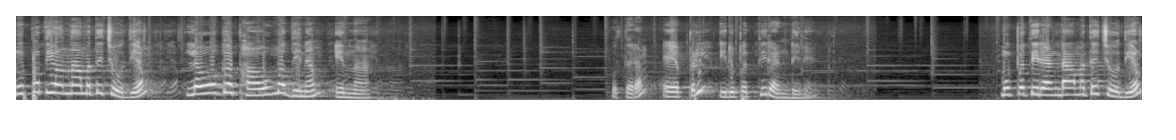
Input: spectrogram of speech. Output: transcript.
മുപ്പത്തിയൊന്നാമത്തെ ചോദ്യം. ലോക ഭൗമ ദിനം എന്ന്. ഉത്തരം ഏപ്രിൽ ഇരുപത്തിരണ്ടിന്. മുപ്പത്തിരണ്ടാമത്തെ ചോദ്യം.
